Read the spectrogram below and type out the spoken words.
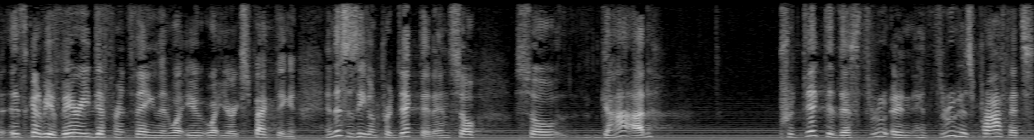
It's going to be a very different thing than what, you, what you're expecting. And this is even predicted. And so, so God predicted this through, and, and through his prophets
